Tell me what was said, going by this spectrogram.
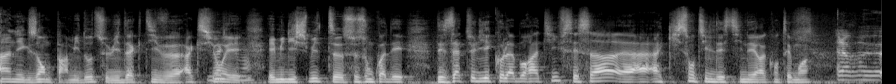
un exemple parmi d'autres, celui d'Active Action. Et Émilie Schmitt, euh, ce sont quoi des, ateliers collaboratifs, c'est ça? À, qui sont-ils destinés? Racontez-moi. Alors, euh,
